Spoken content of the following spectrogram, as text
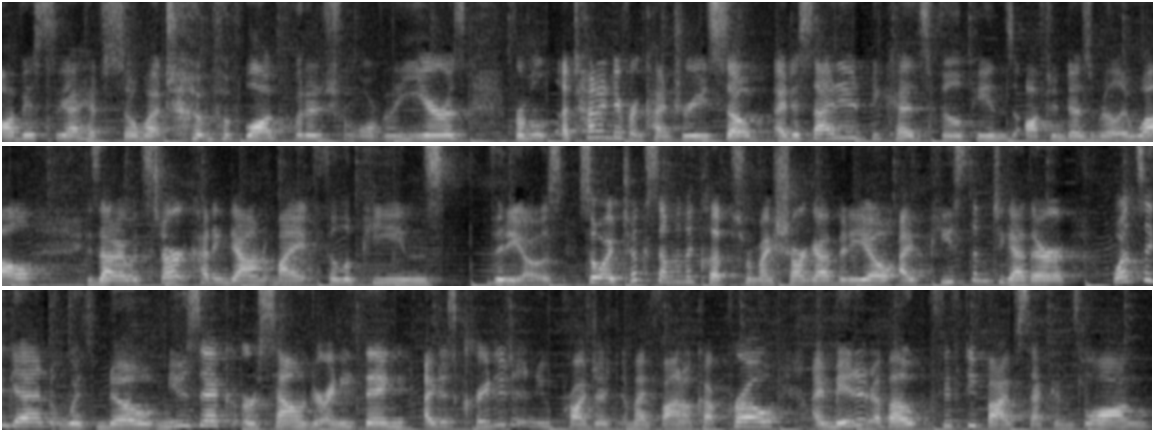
Obviously, I have so much of vlog footage from over the years from a ton of different countries. So I decided because Philippines often does really well, is that I would start cutting down my Philippines videos. So I took some of the clips from my Siargao video, I pieced them together, once again with no music or sound or anything. I just created a new project in my Final Cut Pro. I made it about 55 seconds long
